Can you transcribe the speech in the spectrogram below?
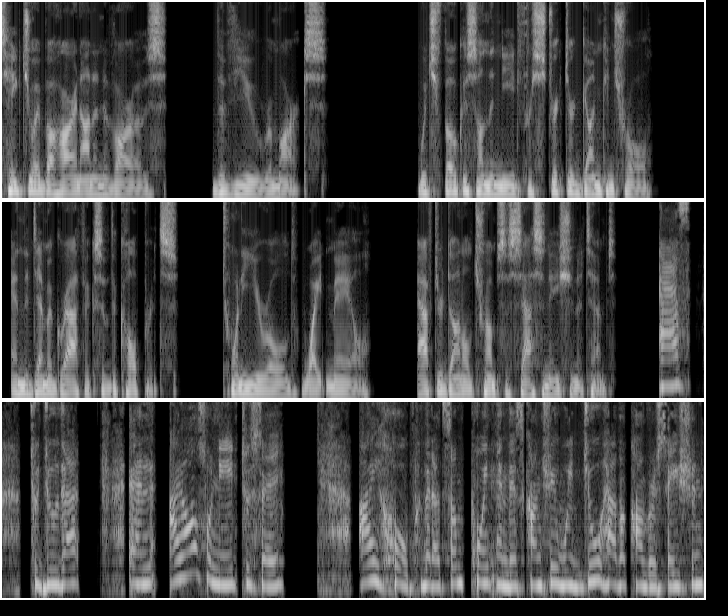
Take Joy Behar and Ana Navarro's The View remarks, which focus on the need for stricter gun control and the demographics of the culprits 20 year old white male after Donald Trump's assassination attempt. Has to do that. And I also need to say, I hope that at some point in this country, we do have a conversation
